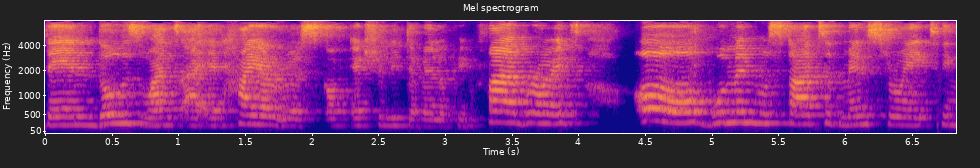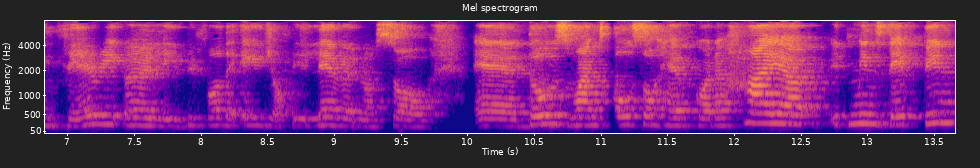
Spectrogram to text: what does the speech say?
then those ones are at higher risk of actually developing fibroids or women who started menstruating very early before the age of 11 or so uh, those ones also have got a higher it means they've been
